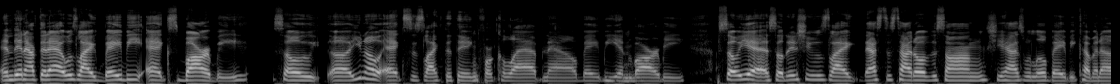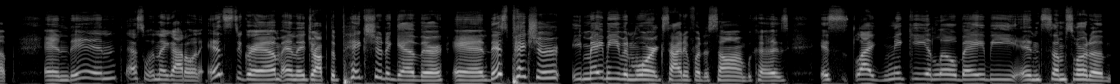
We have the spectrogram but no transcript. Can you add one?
And then after that it was like baby X Barbie so uh, you know x is like the thing for collab now baby and mm-hmm. barbie so yeah so then she was like that's the title of the song she has with Lil Baby coming up and then that's when they got on instagram and they dropped the picture together and this picture it made me even more excited for the song because it's like Nicki and Lil Baby in some sort of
